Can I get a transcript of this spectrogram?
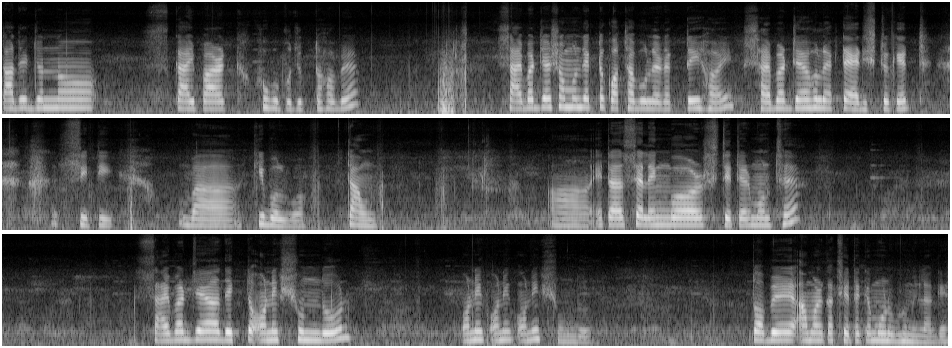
তাদের জন্য স্কাই পার্ক খুব উপযুক্ত হবে। সাইবার জায়া সম্বন্ধে একটা কথা বলে রাখতেই হয়। সাইবার জায়া হলো একটা অ্যারিস্টোকেট সিটি বা কি বলব, টাউন। এটা সেলেঙ্গর স্টেটের মধ্যে। সাইবার জায়া দেখতে অনেক সুন্দর, অনেক অনেক অনেক সুন্দর। তবে আমার কাছে এটাকে মরুভূমি লাগে।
